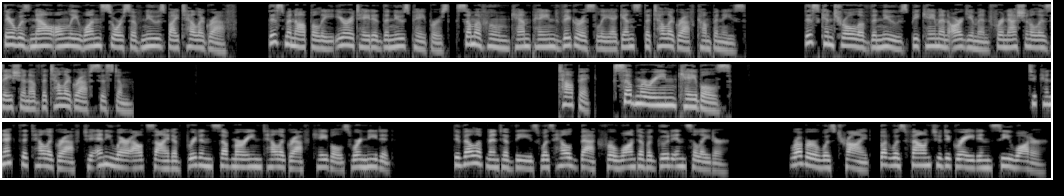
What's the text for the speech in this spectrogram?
There was now only one source of news by telegraph. This monopoly irritated the newspapers, some of whom campaigned vigorously against the telegraph companies. This control of the news became an argument for nationalisation of the telegraph system. Topic: Submarine cables. To connect the telegraph to anywhere outside of Britain submarine telegraph cables were needed. Development of these was held back for want of a good insulator. Rubber was tried, but was found to degrade in sea water.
